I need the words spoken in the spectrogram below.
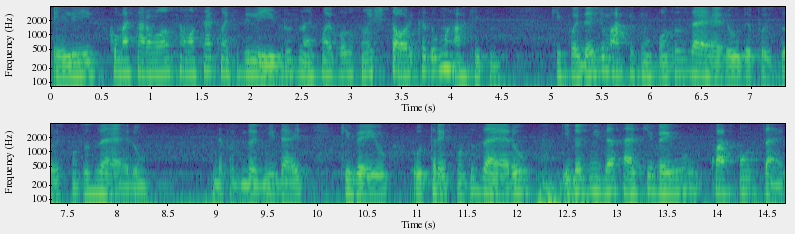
eles começaram a lançar uma sequência de livros né, com a evolução histórica do marketing, que foi desde o marketing 1.0, depois 2.0, depois em 2010 que veio o 3.0 e 2017 que veio o 4.0.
